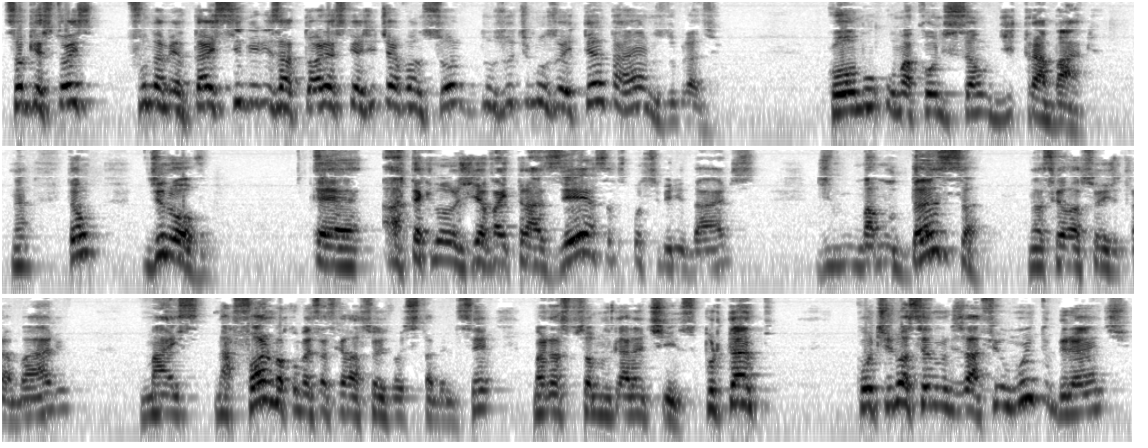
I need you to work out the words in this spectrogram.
São questões fundamentais civilizatórias que a gente avançou nos últimos 80 anos do Brasil, como uma condição de trabalho. Né? Então, de novo, é, a tecnologia vai trazer essas possibilidades de uma mudança nas relações de trabalho, mas na forma como essas relações vão se estabelecer, mas nós precisamos garantir isso. Portanto, continua sendo um desafio muito grande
